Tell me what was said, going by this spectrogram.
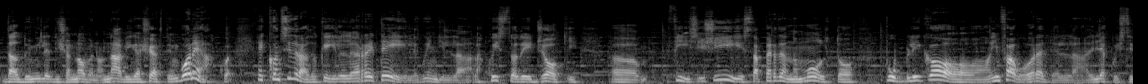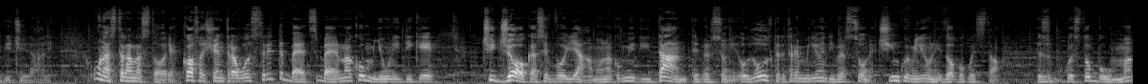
dal 2019 non naviga certo in buone acque, è considerato che il retail, quindi l'acquisto dei giochi uh, fisici, sta perdendo molto pubblico in favore del, degli acquisti digitali. Una strana storia. Cosa c'entra Wall Street Bets? Beh, è una community che ci gioca se vogliamo, una community di tante persone, oltre 3 milioni di persone, 5 milioni dopo questa, questo boom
